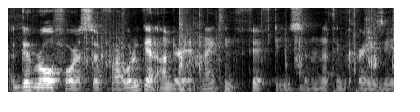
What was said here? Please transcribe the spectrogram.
a good roll for us so far. What do we got under it? 1950, so nothing crazy.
